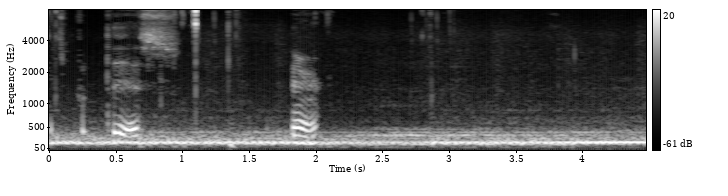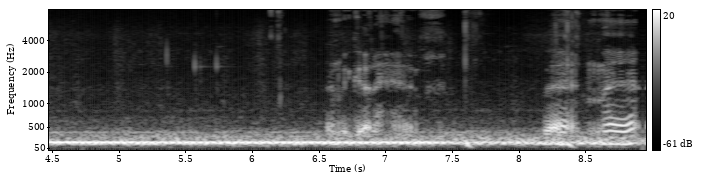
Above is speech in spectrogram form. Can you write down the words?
Let's put this there. Then we gotta have that and that.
